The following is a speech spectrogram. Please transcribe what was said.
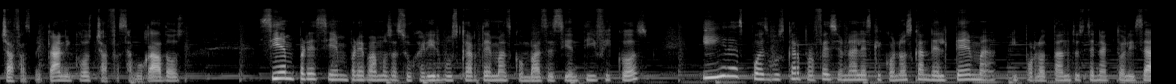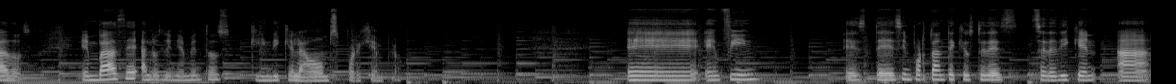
chafas mecánicos, chafas abogados. Siempre, siempre vamos a sugerir buscar temas con bases científicos y después buscar profesionales que conozcan del tema y por lo tanto estén actualizados en base a los lineamientos que indique la OMS, por ejemplo. Eh, en fin, este, es importante que ustedes se dediquen a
